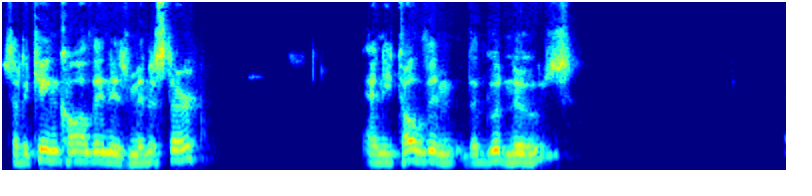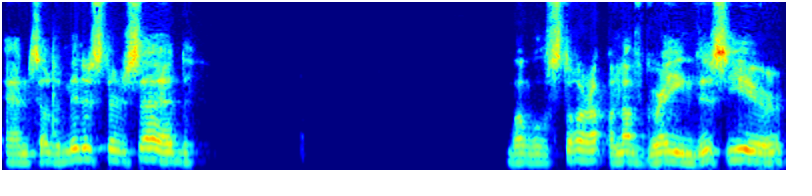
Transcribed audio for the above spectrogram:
So the king called in his minister and he told him the good news. And so the minister said, Well, we'll store up enough grain this year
